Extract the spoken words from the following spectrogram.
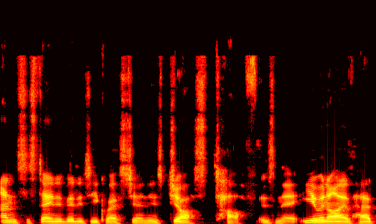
and sustainability question is just tough, isn't it? You and I have had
